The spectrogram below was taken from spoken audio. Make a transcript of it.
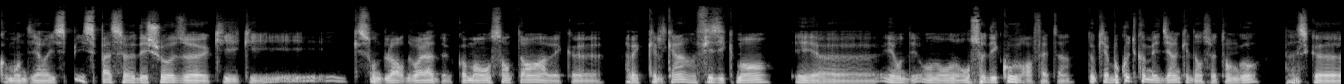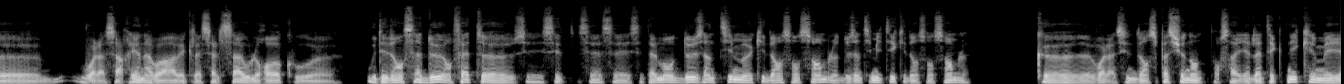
comment dire, il se, passe des choses euh, qui, qui, qui sont de l'ordre, voilà, de comment on s'entend avec euh, avec quelqu'un physiquement et, euh, et on, on, se découvre en fait. Hein. Donc il y a beaucoup de comédiens qui dansent le tango parce que voilà, ça a rien à voir avec la salsa ou le rock ou ou des danses à deux. En fait, c'est tellement deux intimes qui dansent ensemble, deux intimités qui dansent ensemble que voilà, c'est une danse passionnante pour ça. Il y a de la technique, mais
